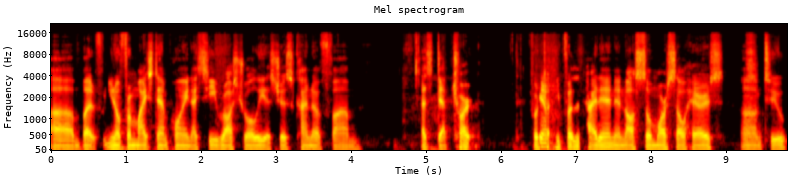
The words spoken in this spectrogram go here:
Uh, but you know, from my standpoint, I see Ross Dwelley as just kind of um, as depth chart for yep. t- for the tight end, and also Marcel Harris um, too.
